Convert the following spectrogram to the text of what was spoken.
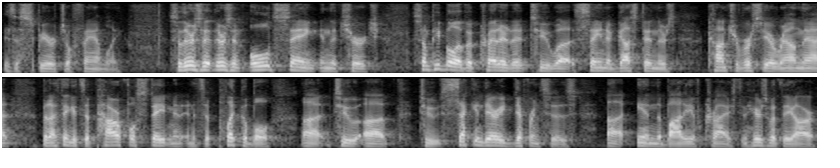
is a spiritual family. So there's, a, there's an old saying in the church some people have accredited it to uh, St. Augustine. There's controversy around that, but I think it's a powerful statement and it's applicable uh, to, uh, to secondary differences uh, in the body of Christ. And here's what they are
